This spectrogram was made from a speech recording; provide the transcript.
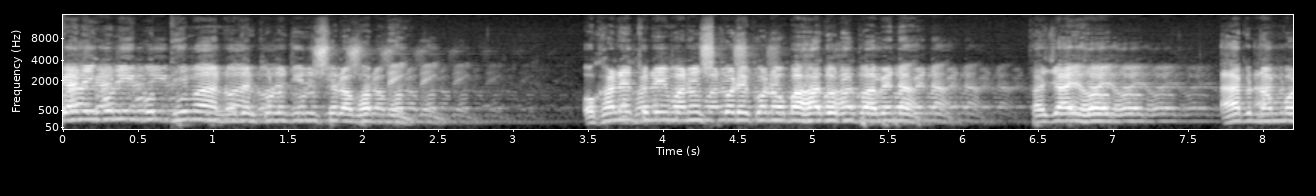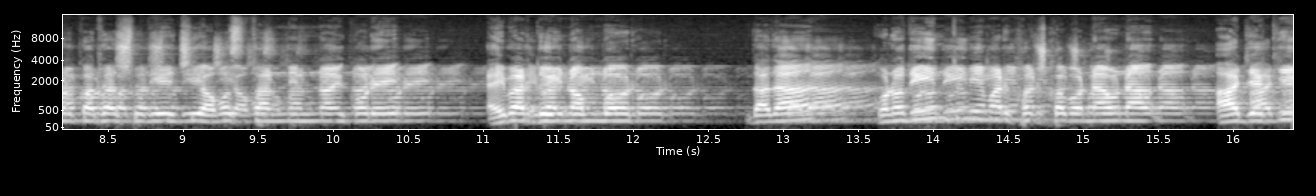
জ্ঞানী গুণী বুদ্ধিমান ওদের কোনো জিনিসের অভাব নেই। ওখানে তুমি মানুষ করে কোনো বাহাদুরি পাবে না। তা যাই হোক এক নম্বর কথা শুনিয়েছি অবস্থান নির্ণয় করে। এইবার দুই নম্বর দাদা কোনদিন তুমি আমার খোঁজ খবর নাও না। আজ কি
